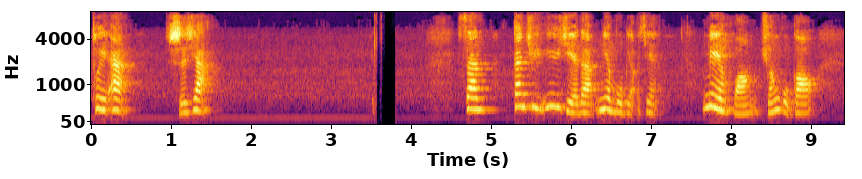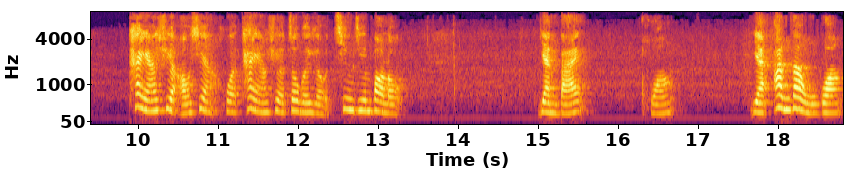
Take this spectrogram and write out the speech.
推按。十下。三、干去淤结的面部表现：面黄、颧骨高、太阳穴凹陷或太阳穴周围有青筋暴露、眼白、黄、眼暗淡无光，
